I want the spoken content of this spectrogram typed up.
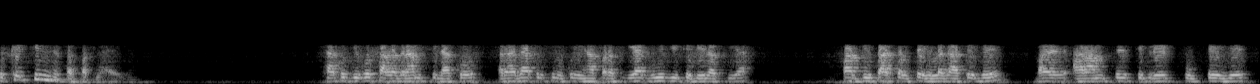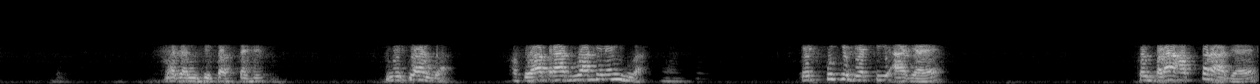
उसके चिन्ह सब बतलाएगा ठाकुर जी को सालग्राम शिला को, राधा कृष्ण को यहाँ पर रख दिया, गुरु जी को भी रख दिया। और जूता चलते हुए लगाते हुए, बड़े आराम से सिगरेट फूकते हुए भजन भी करते हैं। ये क्या हुआ? अपराध हुआ कि नहीं हुआ? एक पूज्य व्यक्ति आ जाए, कोई बड़ा अफसर आ जाए,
